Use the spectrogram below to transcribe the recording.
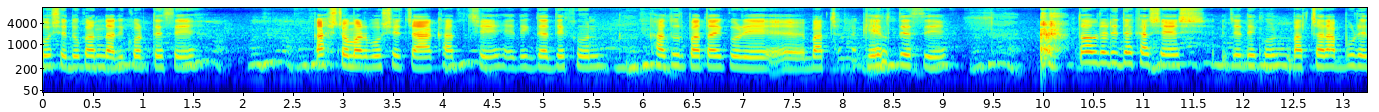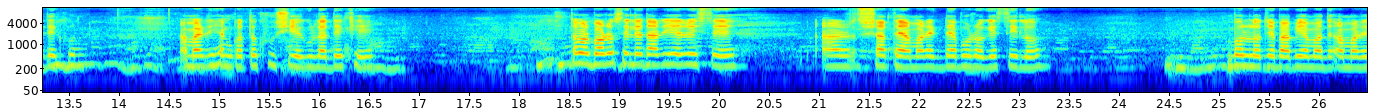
বসে দোকানদারি করতেছে। কাস্টমার বসে চা খাচ্ছে, এদিক দিয়ে দেখুন খাদুর পাতায় করে বাচ্চারা খেলতেছে। তো অলরেডি দেখা শেষ যে দেখুন বাচ্চার আব্বুরে দেখুন। আমার রিহান কত খুশি এগুলা দেখে। তোমার বড় ছেলে দাঁড়িয়ে রয়েছে, আর সাথে আমার এক দেবরও গেছিল। বলল যে, ভাবি, আমাদের, আমারে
